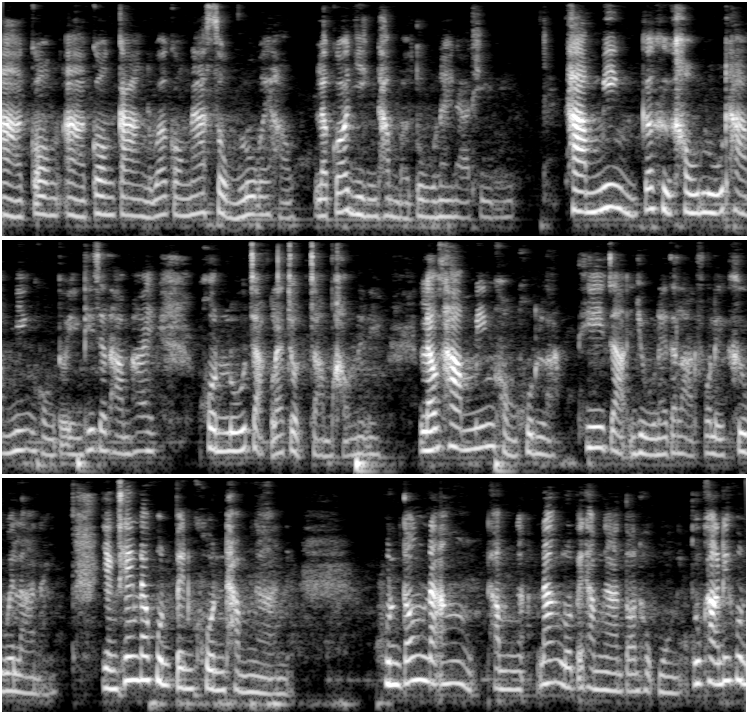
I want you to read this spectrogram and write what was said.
อ่ากองอ่ากองกลางหรือว่ากองหน้าส่งลูกให้เขา แล้วก็ยิงทำประตูในนาทีนี้ ทามมิ่งก็คือเขารู้ทามมิ่งของตัวเองที่จะทำให้คนรู้จักและจดจำเขานั่นเองแล้วทามมิ่งของคุณล่ะ ที่จะอยู่ในตลาดโฟเร็กคือเวลาไหน อย่างเช่นถ้าคุณเป็นคนทำงานเนี่ย คุณต้องนั่งทำนั่งรถไปทำงานตอน6กโมงเนี่ยทุกครั้งที่คุณ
